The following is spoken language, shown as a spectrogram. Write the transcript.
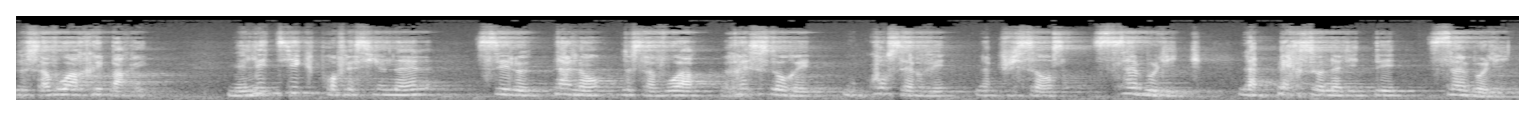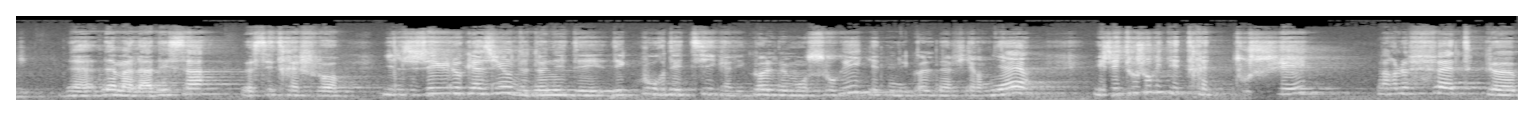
de savoir réparer. Mais l'éthique professionnelle, c'est le talent de savoir restaurer ou conserver la puissance symbolique, la personnalité symbolique d'un malade. Et ça, c'est très fort. J'ai eu l'occasion de donner des, cours d'éthique à l'école de Montsouris, qui est une école d'infirmières, et j'ai toujours été très touchée par le fait que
